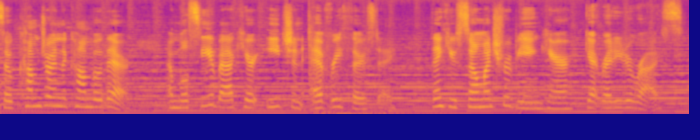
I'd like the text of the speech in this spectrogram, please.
so come join the combo there. And we'll see you back here each and every Thursday. Thank you so much for being here. Get ready to rise.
